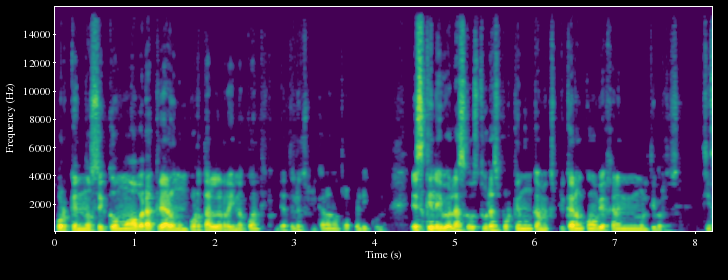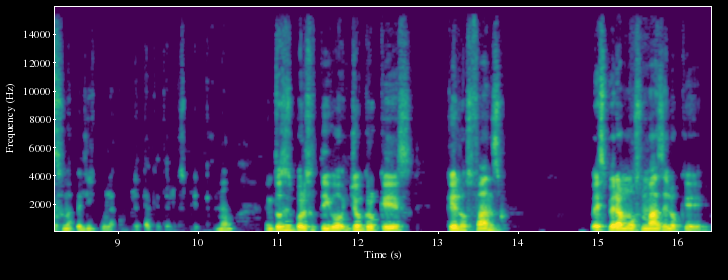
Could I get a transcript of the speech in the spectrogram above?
porque no sé cómo ahora crearon un portal al reino cuántico. Ya te lo explicaron en otra película. Es que le veo las costuras porque nunca me explicaron cómo viajar en multiversos. Tienes una película completa que te lo explica, ¿no? Entonces, por eso te digo, yo creo que es que los fans esperamos más de lo que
